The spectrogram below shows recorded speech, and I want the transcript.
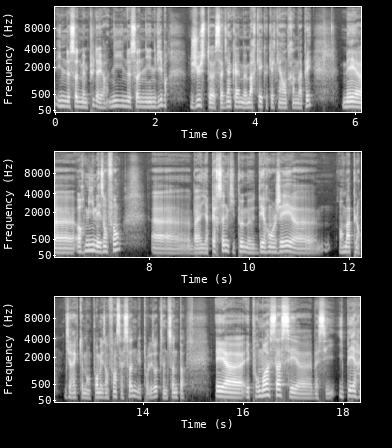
il ne sonne même plus d'ailleurs, ni il ne sonne ni il ne vibre, juste ça vient quand même me marquer que quelqu'un est en train de m'appeler. Mais hormis mes enfants, il bah, n'y a personne qui peut me déranger en m'appelant directement. Pour mes enfants, ça sonne, mais pour les autres, ça ne sonne pas. Et, euh, pour moi, ça, c'est euh, bah, hyper,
